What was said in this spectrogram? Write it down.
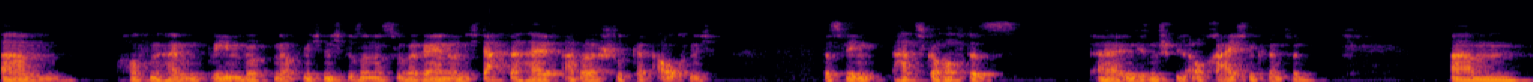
Ähm, Hoffenheim und Bremen wirkten auf mich nicht besonders souverän und ich dachte halt, aber Stuttgart auch nicht. Deswegen hatte ich gehofft, dass es äh, in diesem Spiel auch reichen könnte. Ähm,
